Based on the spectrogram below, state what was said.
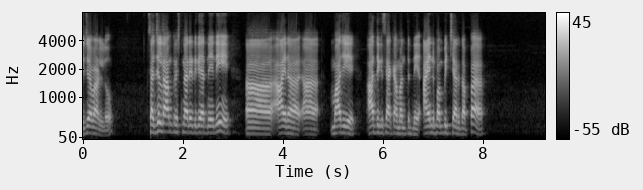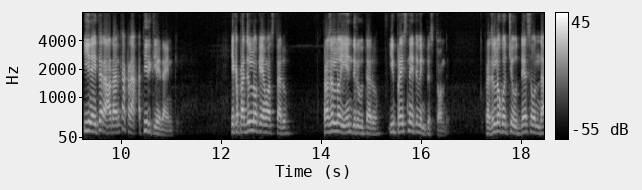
విజయవాడలో సజ్జల రామకృష్ణారెడ్డి గారిని ఆయన మాజీ ఆర్థిక శాఖ మంత్రిని ఆయన పంపించారు తప్ప ఈయనైతే రావడానికి అక్కడ తీరిక లేదు ఆయనకి. ఇక ప్రజల్లోకి ఏం వస్తారు? ప్రజల్లో ఏం తిరుగుతారు? ఈ ప్రశ్న అయితే వినిపిస్తోంది. ప్రజల్లోకి వచ్చే ఉద్దేశం ఉందా?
